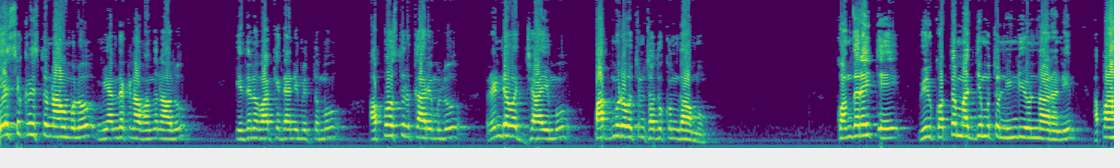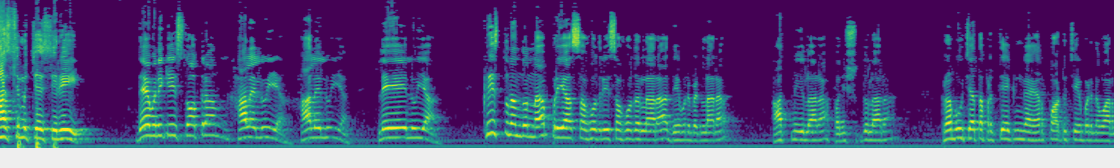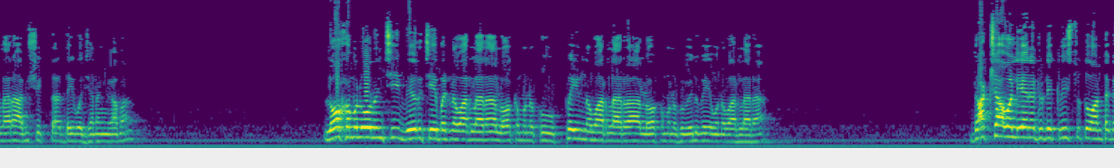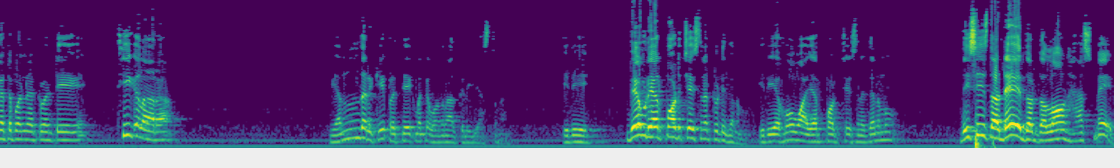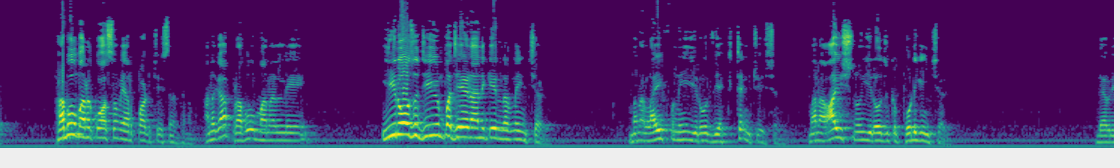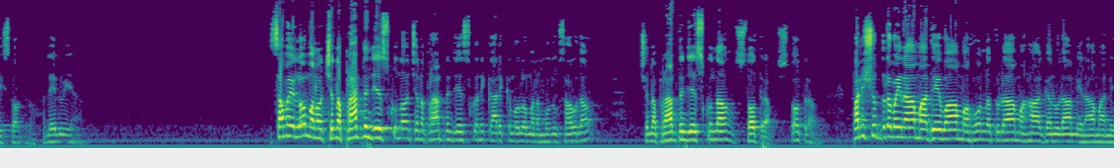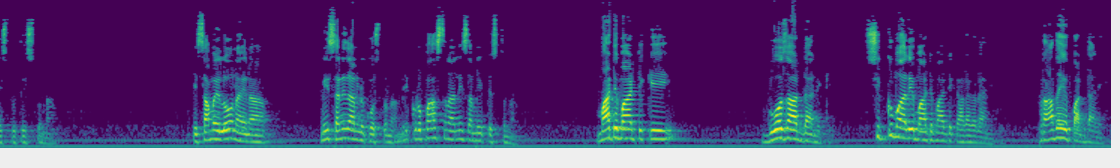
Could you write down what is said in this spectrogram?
యేసుక్రీస్తు నామములో మీ అందరికి నా వందనాలు. ఇదిన వాక్యదా నిమిత్తము అపోస్తుల కార్యములు రెండవ అధ్యాయము పదమూడవ వచ్చిన చదువుకుందాము. కొందరైతే వీరు కొత్త మద్యముతో నిండి ఉన్నారని అపహాస్యము చేసిరి. దేవునికి స్తోత్రం. హాలెలుయ హాలెలుయ లేలుయ క్రీస్తునందున్న ప్రియా సహోదరి సహోదరులారా దేవుని బిడ్డలారా ఆత్మీయులారా పరిశుద్ధులారా ప్రభు చేత ప్రత్యేకంగా ఏర్పాటు చేయబడిన వారులారా అభిషిక్త దైవ జనంగామా? లోకములో నుంచి వేరు చేయబడిన వారులారా లోకమునకు ఉప్పై ఉన్న వారులారా లోకమునకు వెలుగై ఉన్న వారులారా? ద్రాక్షావళి అయినటువంటి క్రీస్తుతో అంటగట్టబడినటువంటి తీగలారా? మీ అందరికీ ప్రత్యేకమైన వందనాలు తెలియజేస్తున్నాను. ఇది దేవుడు ఏర్పాటు చేసినటువంటి దినము. ఇది యహోవా ఏర్పాటు చేసిన దినము. This is the day that the Lord has made ప్రభు మన కోసం ఏర్పాటు చేసిన దినం అనగా ప్రభు మనల్ని ఈరోజు జీవింపజేయడానికి నిర్ణయించాడు. మన లైఫ్ని ఈరోజు ఎక్స్టెండ్ చేశాడు. మన ఆయుష్ను ఈ రోజుకు పొడిగించాడు. దేవుని స్తోత్రం. లేదు సమయంలో మనం చిన్న ప్రార్థన చేసుకుందాం చిన్న ప్రార్థన చేసుకొని కార్యక్రమంలో మనం ముందుకు సాగుదాం. చిన్న ప్రార్థన చేసుకుందాం. స్తోత్రం స్తోత్రం. పరిశుద్ధమైన మా దేవా మహోన్నతుడా మహాగణుడా మీ నామాన్ని స్థుతిస్తున్నాం. ఈ సమయంలో నాయన మీ సన్నిధానానికి వస్తున్నాం మీ కృపాసనాన్ని సమీపిస్తున్నాం. మాటి మాటికి గోజాడడానికి సిక్కుమాలి మాటి మాటికి అడగడానికి ప్రాధాయపడడానికి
